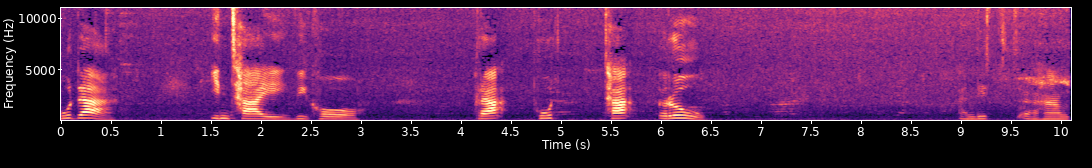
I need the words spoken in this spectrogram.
บุตดาอินไทยวิโค พระพุทธรูป and this uh, how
